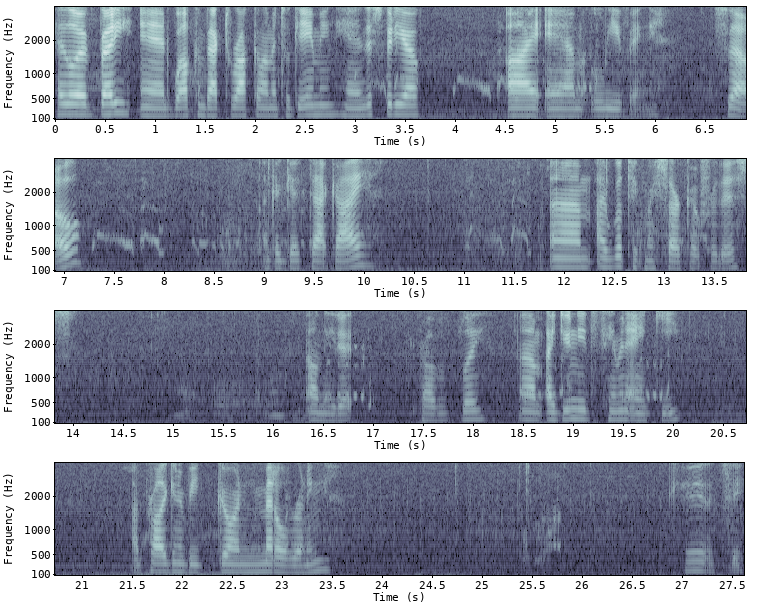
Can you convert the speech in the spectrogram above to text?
Hello everybody and welcome back to Rock Elemental Gaming and in this video I am leaving. So I could get that guy. Um, I will take my Sarko for this. I'll need it probably. Um, I do need to tame an Anki. I'm probably gonna be going metal running. Okay, let's see.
